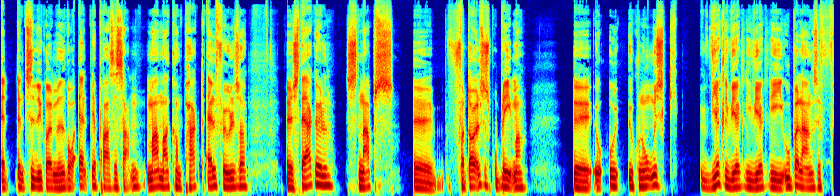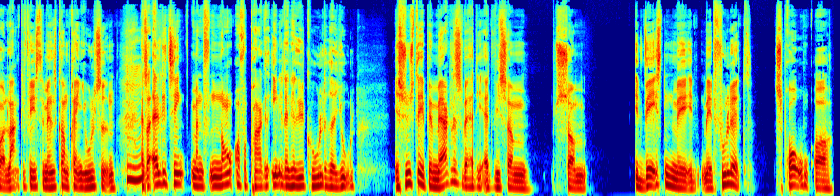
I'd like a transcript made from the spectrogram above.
at den tid, vi går i møde, hvor alt bliver presset sammen. Meget, meget kompakt. Alle følelser. Øh, stærkøl, snaps, øh, fordøjelsesproblemer, øh, økonomisk virkelig, virkelig, virkelig ubalance for langt de fleste mennesker omkring juletiden. Mm. Altså alle de ting, man når at få pakket ind i den her lille kugle, der hedder jul. Jeg synes, det er bemærkelsesværdigt, at vi som, som et væsen med et, med et fuldendt sprog og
